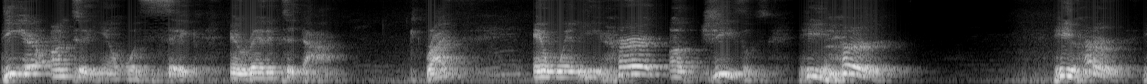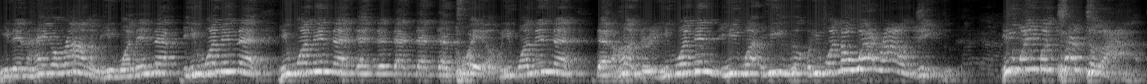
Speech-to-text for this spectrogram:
dear unto him was sick and ready to die. Right? And when he heard of Jesus, he heard. He heard. He didn't hang around him. He went in that. He went in that. He went in that that that that, that, that twelve. He went in that that hundred. He went in. He went. He he went nowhere around Jesus. He wasn't even church alive.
